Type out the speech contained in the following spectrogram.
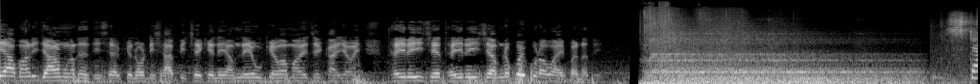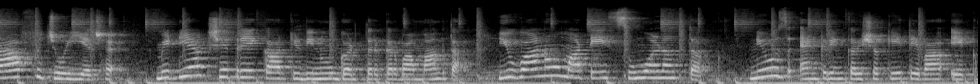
એ અમારી જાણમાં નથી સાહેબ કે નોટિસ આપી છે કે નહીં. અમને એવું કહેવામાં આવે છે કાર્યવાહી થઈ રહી છે થઈ રહી છે. અમને કોઈ પુરાવા આપ્યા નથી. સ્ટાફ જોઈએ છે. મીડિયા ક્ષેત્રે કારકિર્દીનું ઘડતર કરવા માંગતા યુવાનો માટે સુવર્ણ તક. ન્યૂઝ એન્કરિંગ કરી શકે તેવા એક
